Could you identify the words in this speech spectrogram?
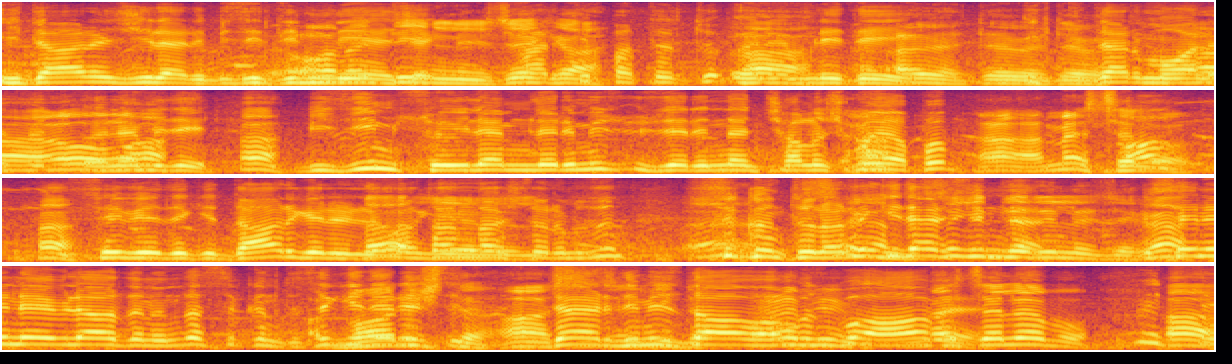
idareciler bizi dinleyecek. dinleyecek, Parti ha. patırtı önemli değil. evet, evet, İktidar evet. muhalefet Ha, o, önemli ha, değil. ha. Bizim söylemlerimiz üzerinden çalışma Ha, yapıp ha, mesele alt o. Ha. seviyedeki dar gelirli Dar vatandaşlarımızın Ha, sıkıntılarını sıkıntısı gidersinler. giderilecek, ha. Senin evladının da sıkıntısı Var giderilsin. işte. Ha, sizin Derdimiz gibi. davamız Hepimiz- bu abi. Mesele bu. Bitti. Ha,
